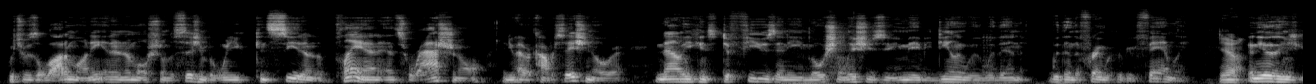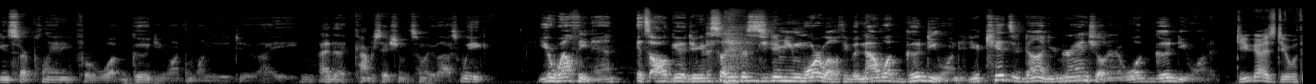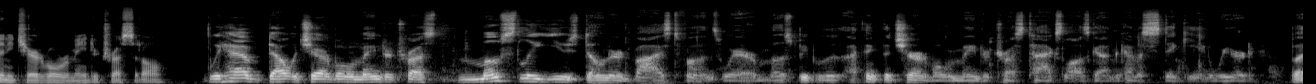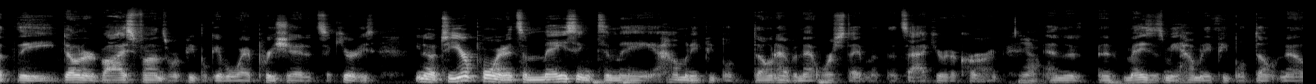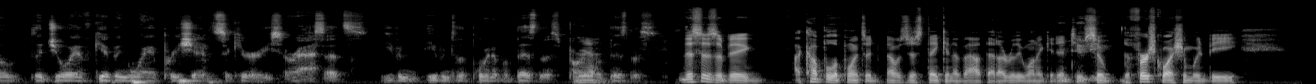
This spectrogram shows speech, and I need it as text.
which was a lot of money and an emotional decision. But when you can see it in the plan and it's rational, and you have a conversation over it, now you can diffuse any emotional issues that you may be dealing with within within the framework of your family. Yeah. And the other thing is you can start planning for what good you want the money to do. I mm. I had a conversation with somebody last week. You're wealthy, man. It's all good. You're going to sell your business. You're going to be more wealthy. But now, what good do you want to do? Your kids are done. Your mm-hmm. grandchildren. What good do you want to do? Do you guys deal with any charitable remainder trusts at all? We have dealt with charitable remainder trust, mostly use donor advised funds, where most people, I think the charitable remainder trust tax law has gotten kind of sticky and weird. But the donor advised funds where people give away appreciated securities, you know, to your point, it's amazing to me how many people don't have a net worth statement that's accurate or current. Yeah. And it amazes me how many people don't know the joy of giving away appreciated securities or assets, even even to the point of a business, part of a business. This is a big, a couple of points I was just thinking about that I really want to get into. So the first question would be,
